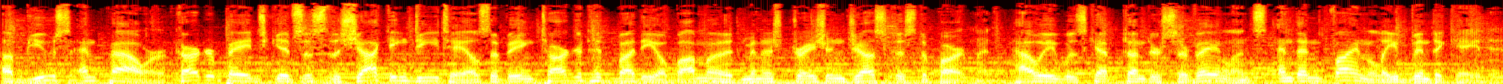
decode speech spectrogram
Abuse and Power, Carter Page gives us the shocking details of being targeted by the Obama administration Justice Department, how he was kept under surveillance and then finally vindicated.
